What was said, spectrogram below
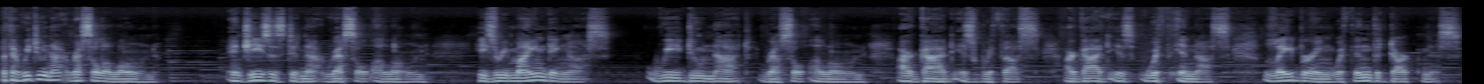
but that we do not wrestle alone. And Jesus did not wrestle alone. He's reminding us we do not wrestle alone. Our God is with us. Our God is within us, laboring within the darkness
